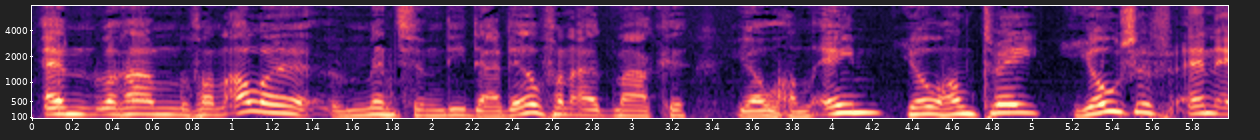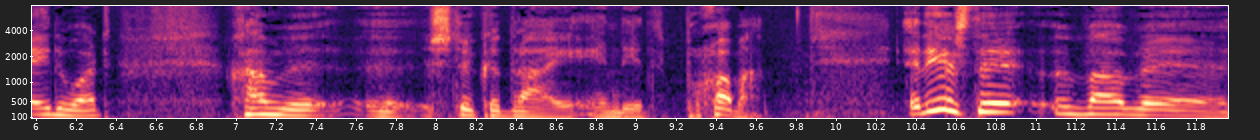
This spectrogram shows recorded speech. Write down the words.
En we gaan van alle mensen die daar deel van uitmaken, Johan 1, Johan 2, Jozef en Eduard, gaan we uh, stukken draaien in dit programma. Het eerste waar we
